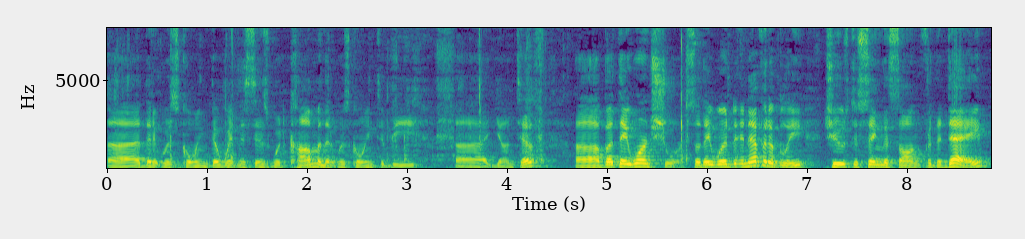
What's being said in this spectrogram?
uh, that it was going, the witnesses would come and that it was going to be uh, Yuntif, uh, but they weren't sure. So they would inevitably choose to sing the song for the day.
